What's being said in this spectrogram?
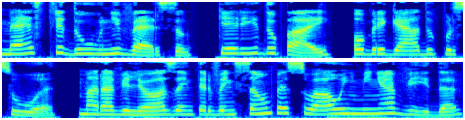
Mestre do Universo, querido Pai, obrigado por sua maravilhosa intervenção pessoal em minha vida.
